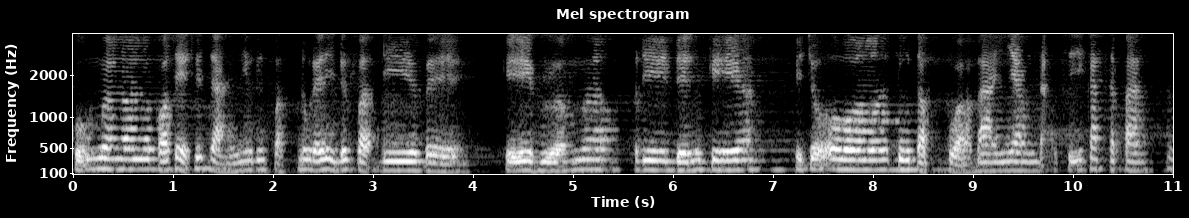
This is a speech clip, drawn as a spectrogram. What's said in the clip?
cũng uh, có thể thuyết giảng như đức phật. Lúc đấy thì đức phật đi về cái hướng uh, đi đến cái cái chỗ tu tập của ba anh em đạo sĩ Katsapa ừ,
